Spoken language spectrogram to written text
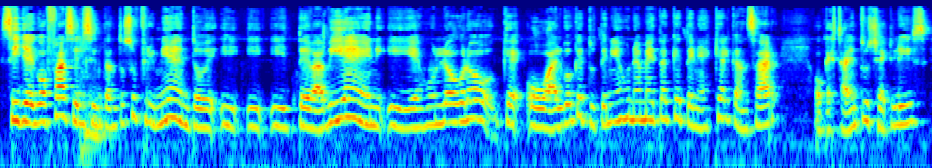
Si llegó fácil, sin tanto sufrimiento y, y, y, te va bien y es un logro que o algo que tú tenías una meta que tenías que alcanzar o que está en tu checklist,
